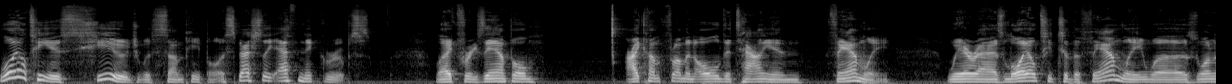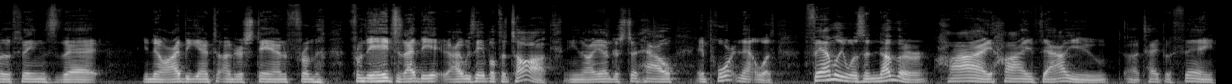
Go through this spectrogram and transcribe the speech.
Loyalty is huge with some people, especially ethnic groups. Like, for example, I come from an old Italian family, whereas loyalty to the family was one of the things that you know I began to understand from from the age that I be I was able to talk. You know, I understood how important that was. Family was another high high value uh, type of thing,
